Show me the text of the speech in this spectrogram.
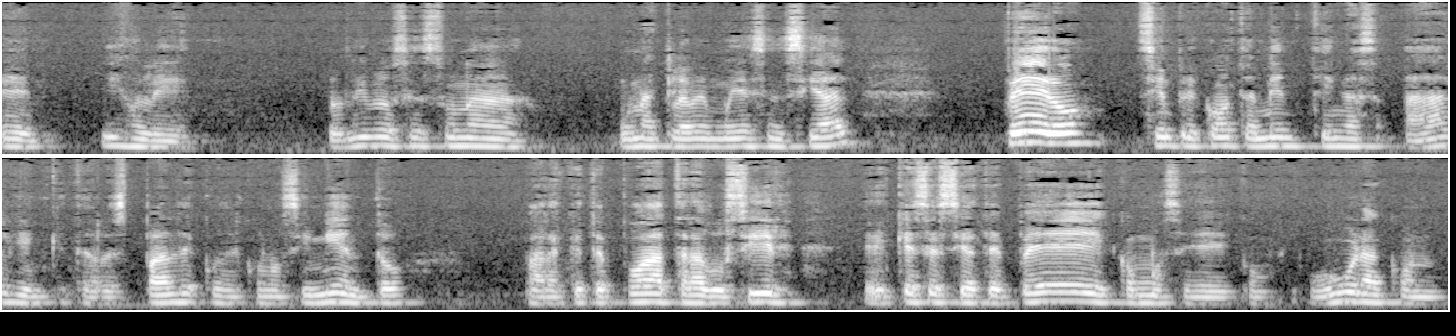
eh, híjole, los libros es una, una clave muy esencial pero siempre y cuando también tengas a alguien que te respalde con el conocimiento para que te pueda traducir eh, qué es el CATP y cómo se configura con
